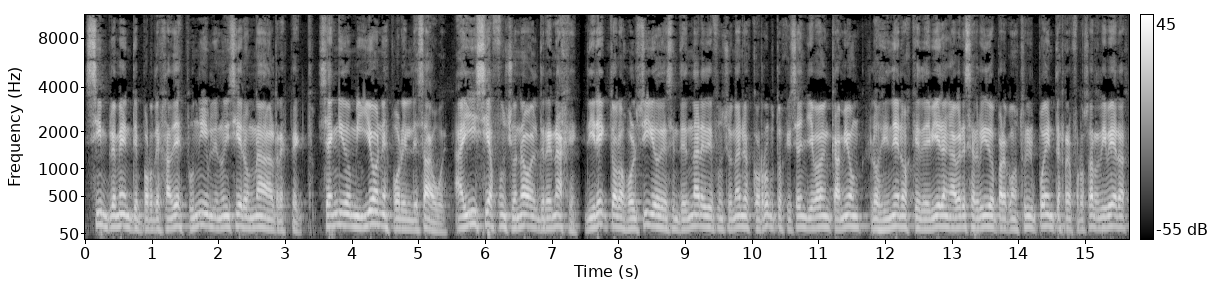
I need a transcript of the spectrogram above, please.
simplemente por dejadez punible, no hicieron nada al respecto. Se han ido millones por el desagüe. Ahí sí ha funcionado el drenaje, directo a los bolsillos de centenares de funcionarios corruptos que se han llevado en camión los dineros que debieran haber servido para construir puentes, reforzar riberas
